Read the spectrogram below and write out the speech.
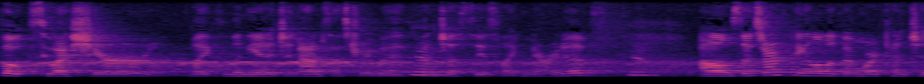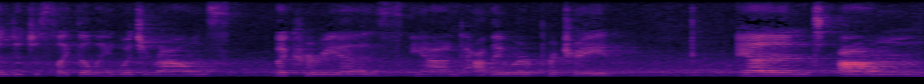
folks who I share like lineage and ancestry with, yeah. and just these like narratives. Yeah. Um, so I started paying a little bit more attention to just like the language around the Koreas and how they were portrayed. And um,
